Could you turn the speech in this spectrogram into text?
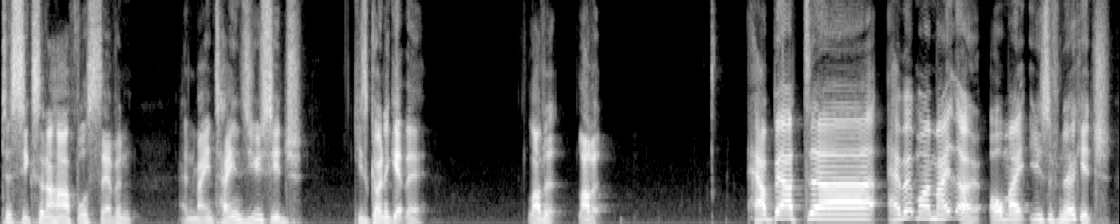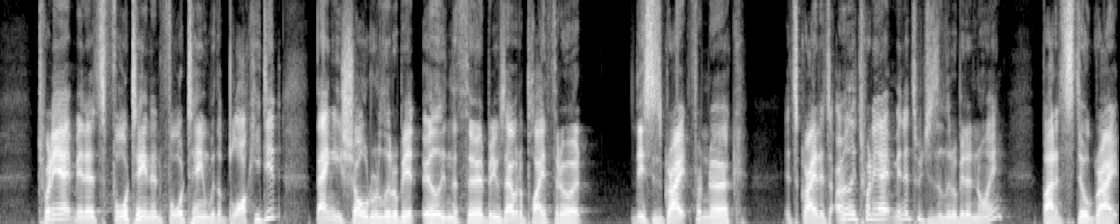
to 6.5 or 7 and maintains usage, he's going to get there. Love it. Love it. How about uh, how about my mate though, old mate Jusuf Nurkic, 28 minutes, 14 and 14 with a block. He did bang his shoulder a little bit early in the third, but he was able to play through it this is great from Nurk. It's great. It's only 28 minutes, which is a little bit annoying, but it's still great.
